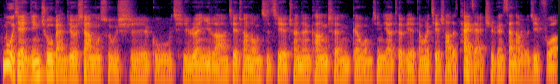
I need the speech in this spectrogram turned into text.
目前已经出版就是夏目漱石、谷崎润一郎、芥川龙之介、川端康成，跟我们今天要特别等会介绍的太宰治跟三岛由纪夫哦，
